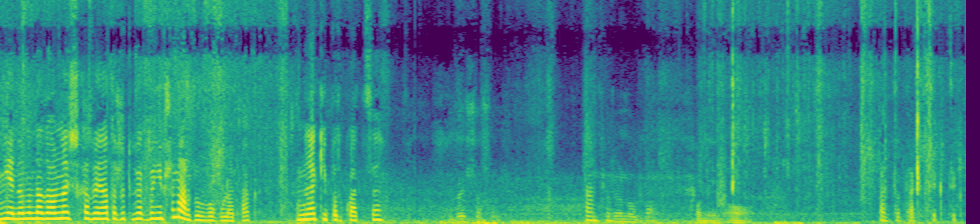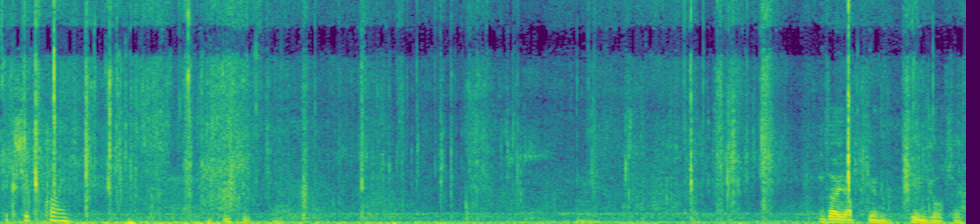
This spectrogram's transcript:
Nie, no na dolność wskazuje na to, że tu jakby nie przemarzło w ogóle, tak? A na jakiej podkładce? 26. Tampią. Renault 2. O, A to tak cyk, cyk, cyk, szybko. i- za jabłkiem 5 oczek.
